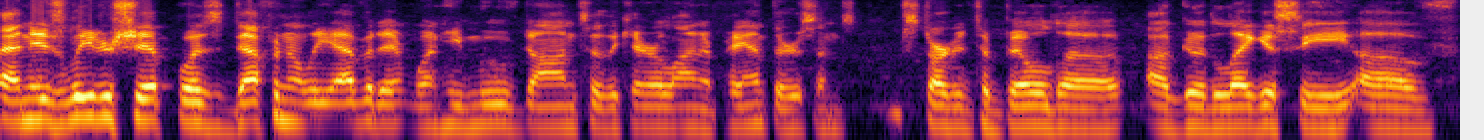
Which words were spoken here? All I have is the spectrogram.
and his leadership was definitely evident when he moved on to the Carolina Panthers and started to build a, a good legacy of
